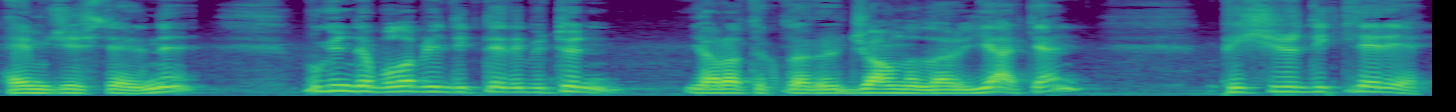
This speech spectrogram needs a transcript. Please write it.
hemcinslerini bugün de bulabildikleri bütün yaratıkları, canlıları yerken pişirdikleri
